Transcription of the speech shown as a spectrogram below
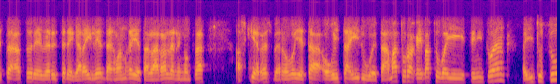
eta atzo ere berriz ere garaile, dagmangai eta larraldaren kontra askierrez, berrogoi eta hogeita iru, eta amaturrak aibatu bai zenituen, bai dituzu,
